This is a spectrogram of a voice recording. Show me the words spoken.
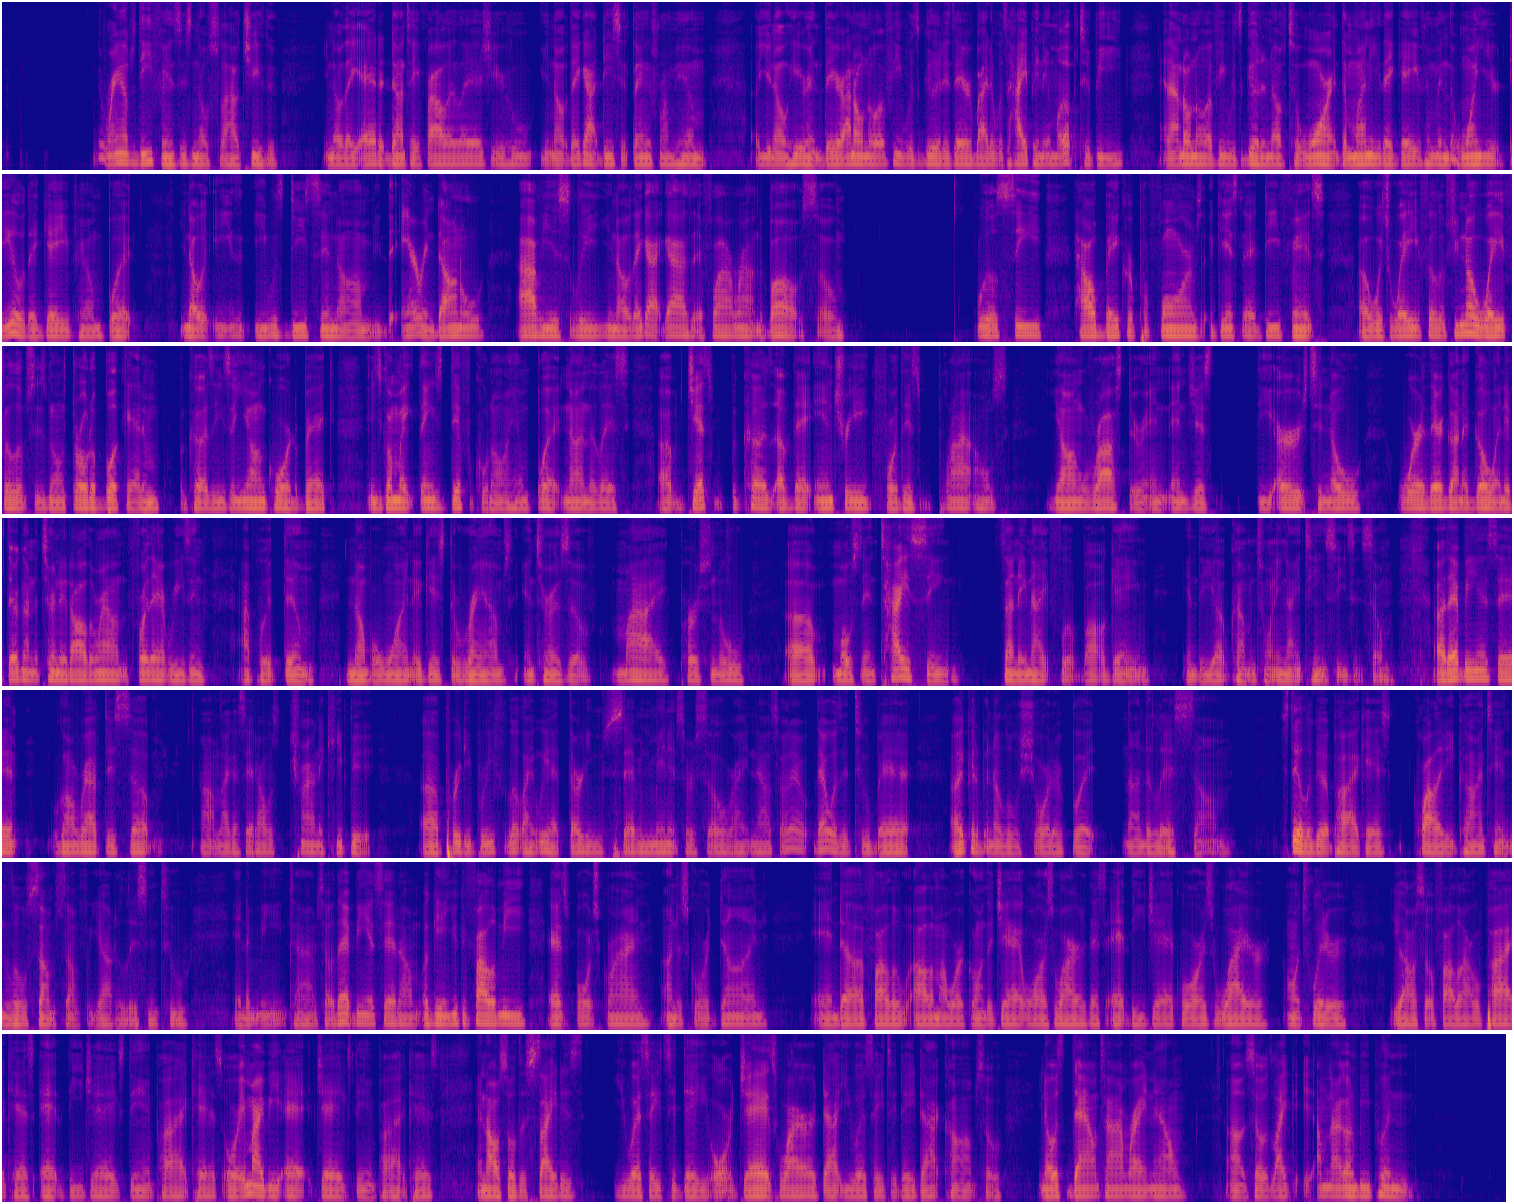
the Rams defense is no slouch either. You know, they added Dante Fowler last year, who, you know, they got decent things from him, you know, here and there. I don't know if he was good as everybody was hyping him up to be. And I don't know if he was good enough to warrant the money they gave him in the one year deal they gave him. But, you know, he, he was decent. Um, the Aaron Donald, obviously, you know, they got guys that fly around the ball. So we'll see how Baker performs against that defense uh, which Wade Phillips, you know, Wade Phillips is going to throw the book at him because he's a young quarterback. He's going to make things difficult on him. But nonetheless, uh, just because of that intrigue for this Browns young roster and, and just the urge to know where they're going to go and if they're going to turn it all around for that reason, I put them number one against the Rams in terms of my personal uh, most enticing Sunday night football game in the upcoming 2019 season. So, uh, that being said, we're gonna wrap this up. Um, like I said, I was trying to keep it uh, pretty brief. Looked like we had 37 minutes or so right now, so that that wasn't too bad. Uh, it could have been a little shorter, but nonetheless, um, still a good podcast, quality content, a little something something for y'all to listen to in the meantime. So that being said, um, again, you can follow me at Sports Grind underscore Done and uh, follow all of my work on the Jaguars Wire. That's at the Jaguars Wire on Twitter. You also follow our podcast at the Jags Den Podcast, or it might be at Jags Den Podcast. And also the site is USA Today or jagswire.usatoday.com. So, you know, it's downtime right now. Uh, so, like, I'm not going to be putting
